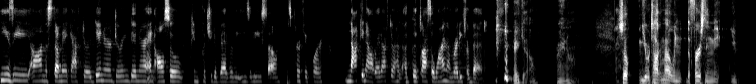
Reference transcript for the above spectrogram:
easy on the stomach after dinner, during dinner, and also can put you to bed really easily. So it's perfect for knocking out right after a good glass of wine. I'm ready for bed. there you go. Right on. So you were talking about when the first thing that you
